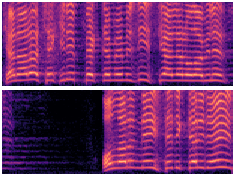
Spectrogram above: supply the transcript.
kenara çekilip beklememizi isteyenler olabilir. Onların ne istedikleri değil,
